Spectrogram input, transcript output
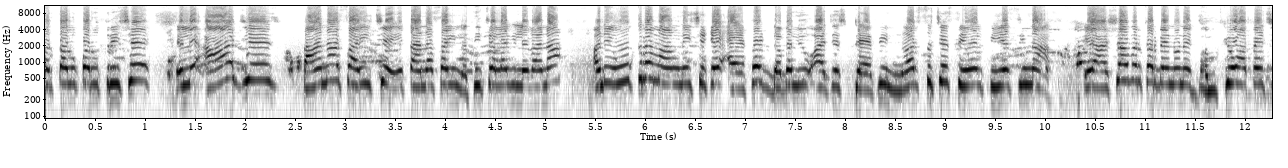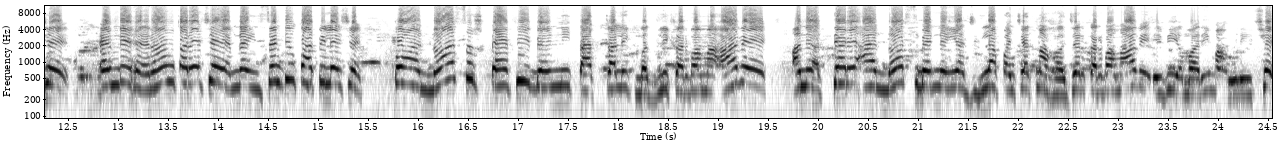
હડતાલ ઉપર ઉતરી છે. એટલે આ જે તાનાશાહી છે, એ તાનાશાહી નથી ચલાવી લેવાના. અને ઉગ્ર માંગણી છે કે એફએડબલ્યુ આ જે સ્ટેફી નર્સ છે સિવિલ પીએસસી ના એ આશા વર્કર બહેનોને ધમકીઓ આપે છે. એમને હેરાન કરે છે એમના ઇન્સેન્ટિવ કાપી લે છે. તો આ નર્સ સ્ટેફી બેનની તાત્કાલિક બદલી કરવામાં આવે અને અત્યારે આ નર્સ બેનને અહીંયા જિલ્લા પંચાયતમાં હાજર કરવામાં આવે એવી અમારી માંગણી છે.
